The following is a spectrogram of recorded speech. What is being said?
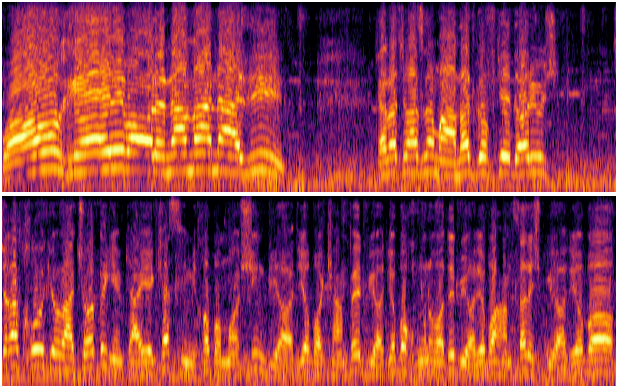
واو خیلی باله نه من نه از این خدمت شما کنم محمد گفت که داریوش چقدر خوبه که بچه ها بگیم که اگه کسی می‌خواد با ماشین بیاد یا با کمپر بیاد یا با خانواده بیاد یا با همسرش بیاد یا با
